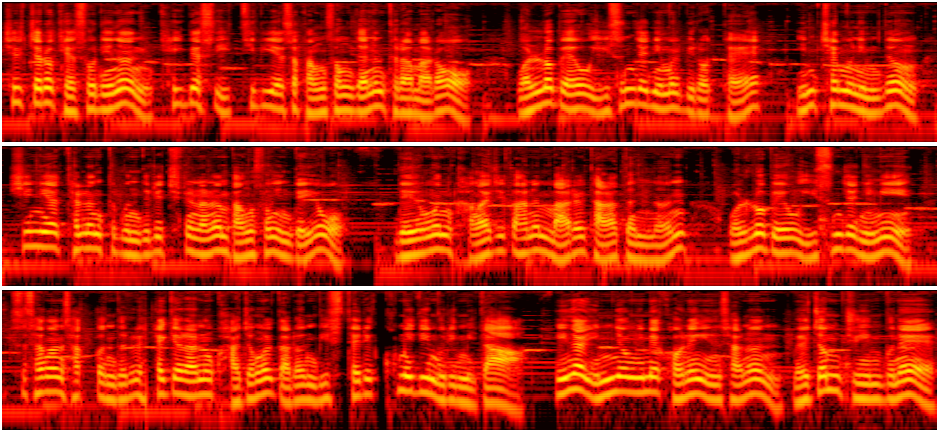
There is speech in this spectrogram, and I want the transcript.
실제로 개소리는 KBS ETV에서 방송되는 드라마로 원로 배우 이순재님을 비롯해 임채무님 등 시니어 탤런트 분들이 출연하는 방송인데요. 내용은 강아지가 하는 말을 달아듣는 원로 배우 이순재님이 수상한 사건들을 해결하는 과정을 다룬 미스테리 코미디물입니다. 이날 임영님의 건행 인사는 매점 주인분의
